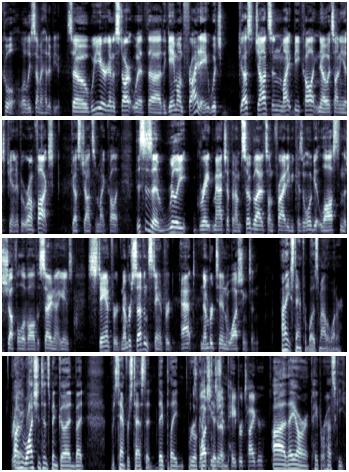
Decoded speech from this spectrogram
cool. Well, at least I'm ahead of you. So we are going to start with uh, the game on Friday, which Gus Johnson might be calling. No, it's on ESPN. If it were on Fox, Gus Johnson might call it. This is a really great matchup, and I'm so glad it's on Friday because it won't get lost in the shuffle of all the Saturday night games. Stanford, number seven Stanford, at number 10 Washington. I think Stanford blows them out of the water. I mean, Washington's been good, but Stanford's tested. They played real is Washington a paper tiger, Uh, they are a paper husky.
